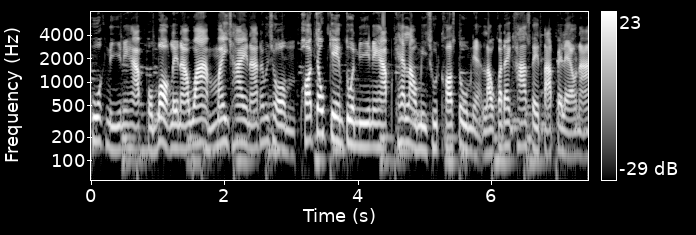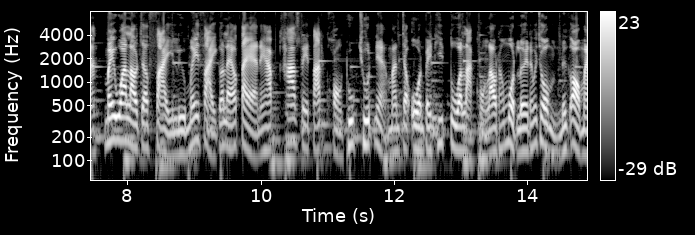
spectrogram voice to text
พวกนี้นะครับผมบอกเลยนะว่าไม่ใช่นะท่านผู้ชม เพราะเจ้าเกมตัวนี้นะครับแค่เรามีชุดคอสตูมเนี่ยเราก็ได้ค่าสเตตัสไปแล้วนะ ไม่ว่าเราจะใส่หรือไม่ใส่ก็แล้วแต่นะครับค่าสเตตัสของทุกชุดเนี่ยมันจะโอนไปที่ตัวหลักของเราทั้งหมดเลยท่านผู้ชม นึกออกไหม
